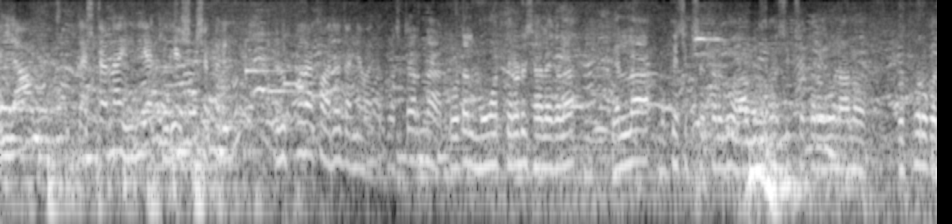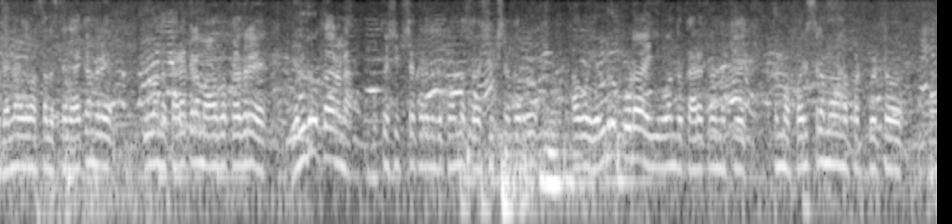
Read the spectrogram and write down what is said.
ಎಲ್ಲ ಕಷ್ಟನ ಹಿರಿಯ ಕಿರಿಯ ಶಿಕ್ಷಕರಿಗೂ ಹೃತ್ಪೂರ್ವಕವಾದ ಧನ್ಯವಾದ ಕ್ಲಸ್ಟರ್ನ ಟೋಟಲ್ ಮೂವತ್ತೆರಡು ಶಾಲೆಗಳ ಎಲ್ಲ ಮುಖ್ಯ ಶಿಕ್ಷಕರಿಗೂ ಹಾಗೂ ಸಹ ಶಿಕ್ಷಕರಿಗೂ ನಾನು ಹೃತ್ಪೂರ್ವಕ ಧನ್ಯವಾದ ಸಲ್ಲಿಸ್ತೇನೆ. ಯಾಕಂದರೆ ಈ ಒಂದು ಕಾರ್ಯಕ್ರಮ ಆಗಬೇಕಾದ್ರೆ ಎಲ್ಲರೂ ಕಾರಣ. ಮುಖ್ಯ ಶಿಕ್ಷಕರಿಂದ ಹಿಡ್ಕೊಂಡು ಸಹ ಶಿಕ್ಷಕರು ಹಾಗೂ ಎಲ್ಲರೂ ಕೂಡ ಈ ಒಂದು ಕಾರ್ಯಕ್ರಮಕ್ಕೆ ತುಂಬ ಪರಿಶ್ರಮವನ್ನು ಆ,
